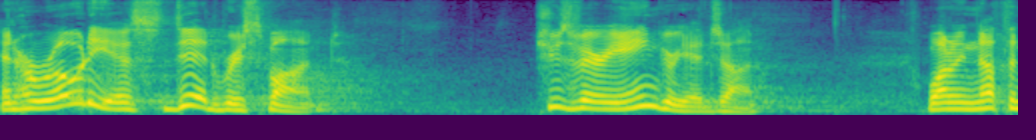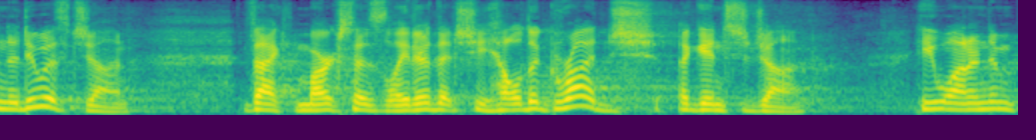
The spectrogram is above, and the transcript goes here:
And Herodias did respond. She was very angry at John, wanting nothing to do with John. In fact, Mark says later that she held a grudge against John. He wanted him,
